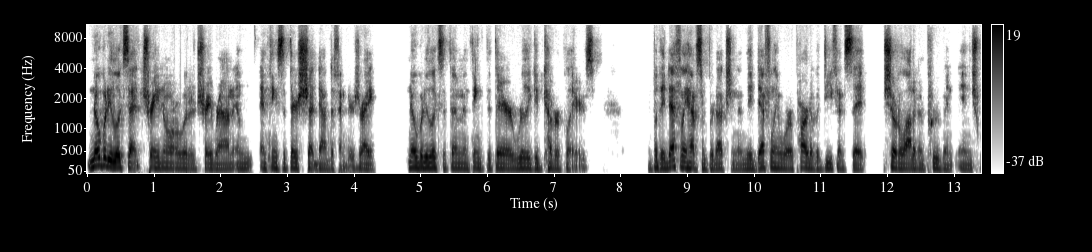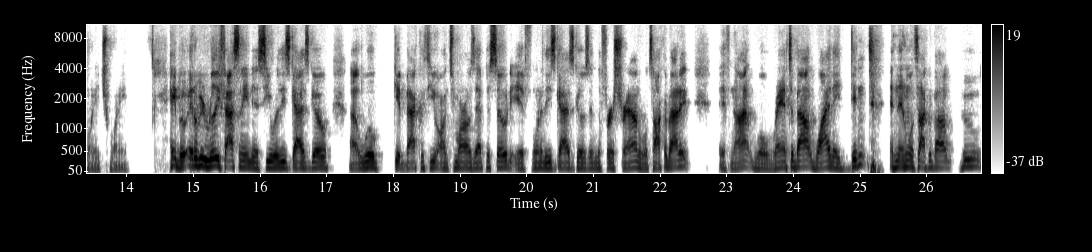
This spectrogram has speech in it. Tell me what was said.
nobody looks at Tre Norwood or Tre Brown and, and thinks that they're shut down defenders, right? Nobody looks at them and think that they're really good cover players but they definitely have some production and they definitely were a part of a defense that showed a lot of improvement in 2020. Hey, but it'll be really fascinating to see where these guys go. Uh, we'll get back with you on tomorrow's episode. If one of these guys goes in the first round, we'll talk about it. If not, we'll rant about why they didn't, and then we'll talk about who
